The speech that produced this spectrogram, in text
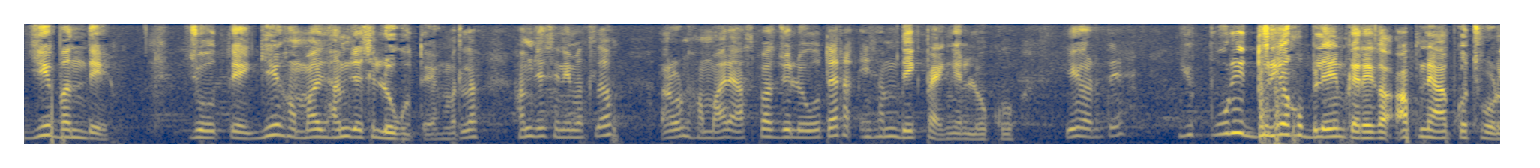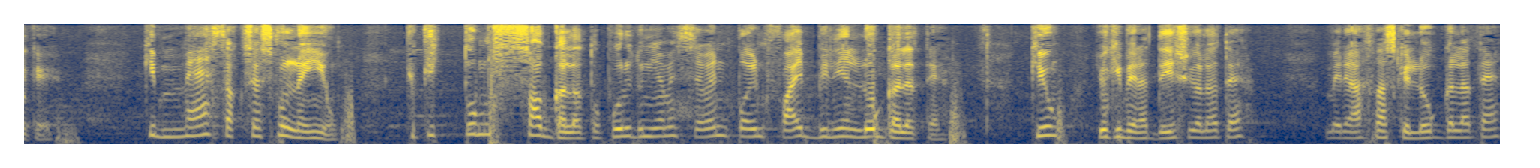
ये बंदे जो होते हैं ये हमारे हम जैसे लोग होते हैं मतलब हम जैसे नहीं मतलब अराउंड हमारे आसपास जो लोग होते हैं ना हम देख पाएँगे इन लोग को। ये करते हैं ये पूरी दुनिया को ब्लेम करेगा अपने आप को छोड़ के कि मैं सक्सेसफुल नहीं हूँ क्योंकि तुम सब गलत हो। पूरी दुनिया में सेवन पॉइंट फाइव बिलियन लोग गलत हैं। क्यों? क्योंकि मेरा देश गलत है मेरे आसपास के लोग गलत हैं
